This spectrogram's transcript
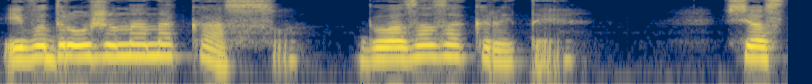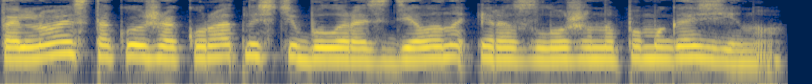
и выдружена на кассу, глаза закрытые. Все остальное с такой же аккуратностью было разделано и разложено по магазину.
